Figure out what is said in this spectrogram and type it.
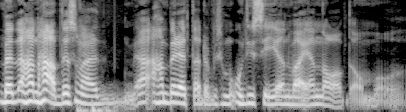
Men han hade sån här, han berättade liksom Odysseen var en av dem och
